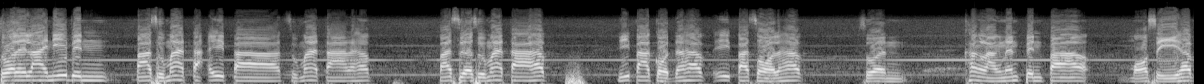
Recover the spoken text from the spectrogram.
ตัวลายลายๆนี้เป็นปลาสุมาตาไอปลาสุมาตานะครับ ปลาเสือสุมาตาครับ นี่ปลากดนะครับไอปลาสอดนะครับ ส่วนข้างหลังนั้นเป็นปลาหมอสีครับ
